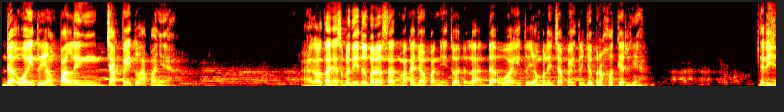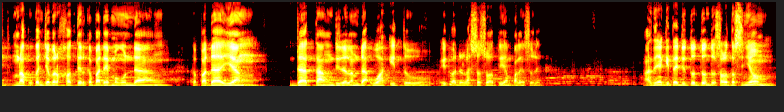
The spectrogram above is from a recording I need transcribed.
dakwah itu yang paling capek itu apanya? Nah, kalau tanya seperti itu pada Ustaz, maka jawabannya itu adalah dakwah itu yang paling capek itu jabar khotirnya. Jadi melakukan jabar khotir kepada yang mengundang kepada yang datang di dalam dakwah itu itu adalah sesuatu yang paling sulit. Artinya kita dituntut untuk selalu tersenyum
